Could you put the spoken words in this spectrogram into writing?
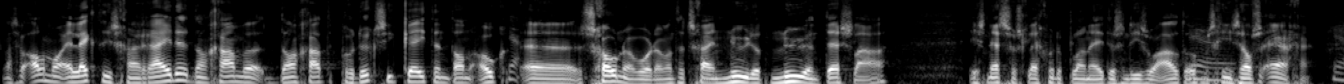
Als we allemaal elektrisch gaan rijden, dan, gaan we, dan gaat de productieketen dan ook Ja. eh, schoner worden. Want het schijnt nu dat nu een Tesla is net zo slecht voor de planeet als een dieselauto, of Ja, misschien ja. zelfs erger. Ja.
